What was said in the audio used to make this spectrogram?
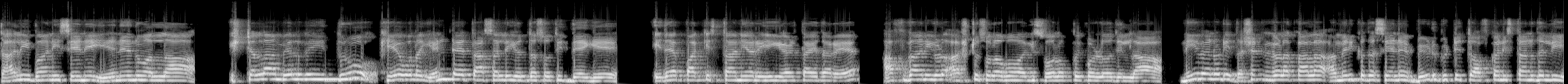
ತಾಲಿಬಾನಿ ಸೇನೆ ಏನೇನೂ ಅಲ್ಲ. ಇಷ್ಟೆಲ್ಲಾ ಮೇಲುಗೈ ಇದ್ರೂ ಕೇವಲ ಎಂಟೇ ತಾಸಲ್ಲಿ ಯುದ್ಧ ಸೋತಿದ್ದೇಗೆ. ಇದೇ ಪಾಕಿಸ್ತಾನಿಯರು ಹೀಗೆ ಹೇಳ್ತಾ ಇದ್ದಾರೆ, ಅಫ್ಘಾನಿಗಳು ಅಷ್ಟು ಸುಲಭವಾಗಿ ಸೋಲೊಪ್ಪಿಕೊಳ್ಳೋದಿಲ್ಲ. ನೀವೇ ನೋಡಿ, ದಶಕಗಳ ಕಾಲ ಅಮೆರಿಕದ ಸೇನೆ ಬೀಡು ಬಿಟ್ಟಿತ್ತು ಅಫ್ಘಾನಿಸ್ತಾನದಲ್ಲಿ.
